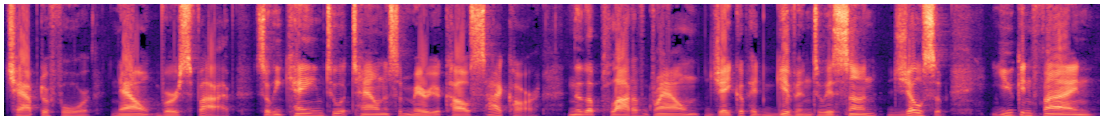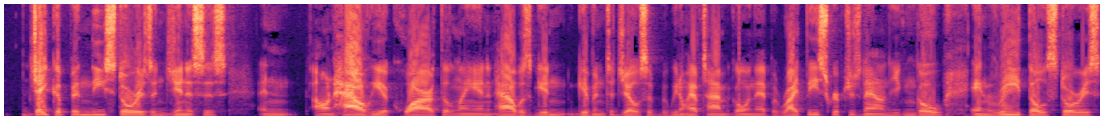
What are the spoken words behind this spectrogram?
chapter 4, now verse 5. So he came to a town in Samaria called Sychar, near the plot of ground Jacob had given to his son Joseph. You can find Jacob in these stories in Genesis and on how he acquired the land and how it was getting given to Joseph, but we don't have time to go in that. But write these scriptures down. You can go and read those stories.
